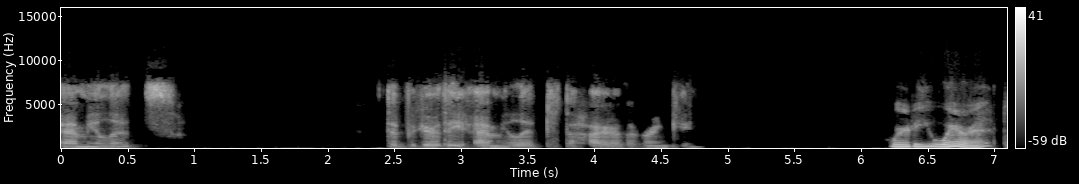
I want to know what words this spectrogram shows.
Amulets. The bigger the amulet, the higher the ranking. Where do you wear it?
